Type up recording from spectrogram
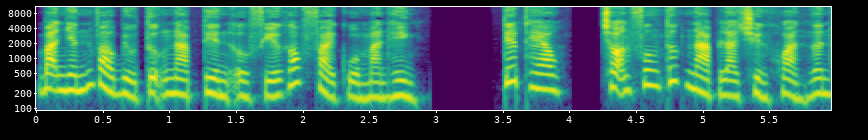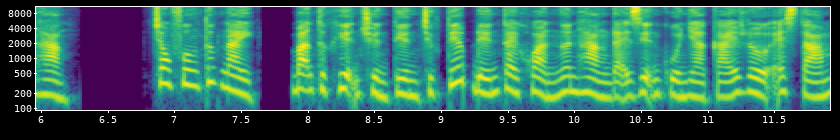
bạn nhấn vào biểu tượng nạp tiền ở phía góc phải của màn hình. Tiếp theo, chọn phương thức nạp là chuyển khoản ngân hàng. Trong phương thức này, bạn thực hiện chuyển tiền trực tiếp đến tài khoản ngân hàng đại diện của nhà cái RS8.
